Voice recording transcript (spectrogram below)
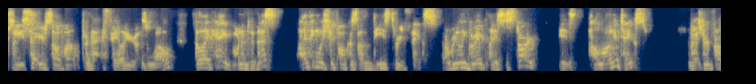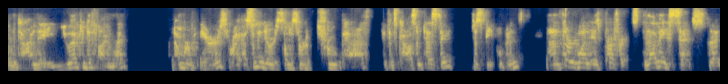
So you set yourself up for that failure as well. So, like, hey, going into this, I think we should focus on these three things. A really great place to start is how long it takes, measured from the time that you have to define that, number of errors, right? Assuming there is some sort of true path, if it's concept testing, just be open. And the third one is preference. Does that make sense? That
